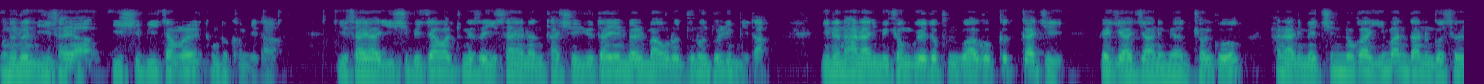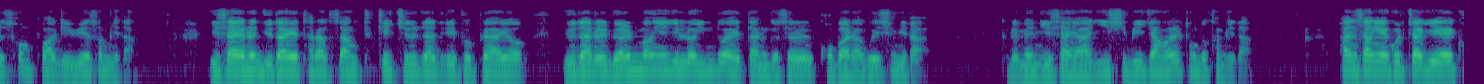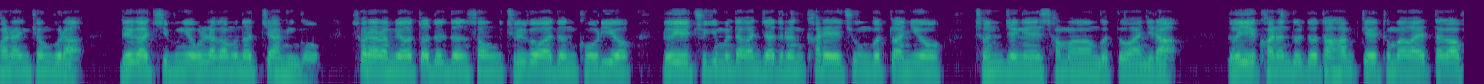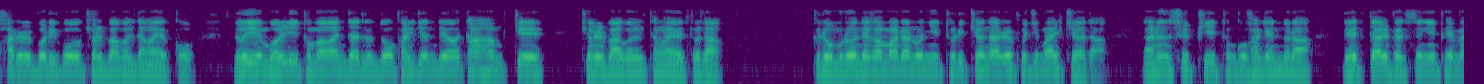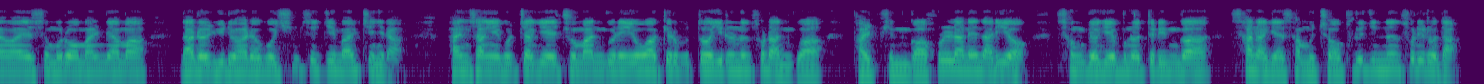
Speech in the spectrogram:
오늘은 이사야 22장을 통독합니다. 이사야 22장을 통해서 이사야는 다시 유다의 멸망으로 눈을 돌립니다. 이는 하나님의 경고에도 불구하고 끝까지 회개하지 않으면 결국 하나님의 진노가 임한다는 것을 선포하기 위해서입니다. 이사야는 유다의 타락상 특히 지도자들이 부패하여 유다를 멸망의 길로 인도하였다는 것을 고발하고 있습니다. 그러면 이사야 22장을 통독합니다. 환상의 골짜기에 관한 경고라 내가 지붕에 올라가면 어찌함인고 소란하며 떠들던 성 즐거워하던 고리여 너의 죽임을 당한 자들은 칼에 죽은 것도 아니요 전쟁에 사망한 것도 아니라 너희 관원들도 다 함께 도망하였다가 화를 벌이고 결박을 당하였고 너희 멀리 도망한 자들도 발견되어 다 함께 결박을 당하였도다. 그러므로 내가 말하노니 돌이켜 나를 보지 말지어다. 나는 슬피 통곡하겠노라. 내 딸 백성이 패망하였으므로 말미암아 나를 위로하려고 힘쓰지 말지니라. 환상의 골짜기에 주 만군의 여호와께로부터 이르는 소란과 발핀과 혼란의 날이여 성벽의 무너뜨림과 산악에 사무쳐 부르짖는 소리로다.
